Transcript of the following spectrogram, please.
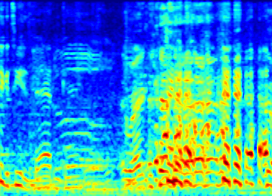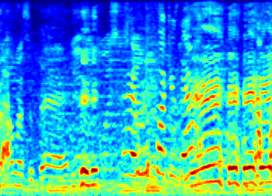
Nicotine is bad, okay? Hey, right? I want some bad. Hey, who the fuck is that? Yeah, you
